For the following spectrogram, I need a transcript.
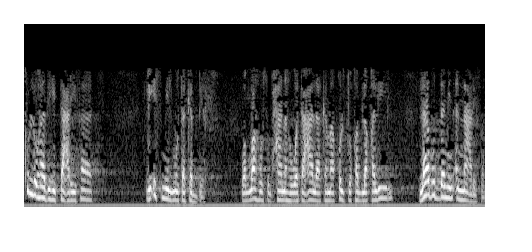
كل هذه التعريفات لاسم المتكبر. والله سبحانه وتعالى كما قلت قبل قليل لا بد من أن نعرفه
